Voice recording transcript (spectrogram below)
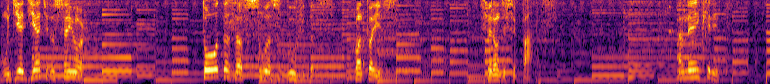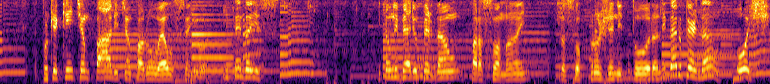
Um dia diante do Senhor, todas as suas dúvidas quanto a isso serão dissipadas. Amém, querido? Porque quem te ampara e te amparou é o Senhor. Entenda isso. Então libere o perdão para sua mãe, para sua progenitora. Libere o perdão hoje.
